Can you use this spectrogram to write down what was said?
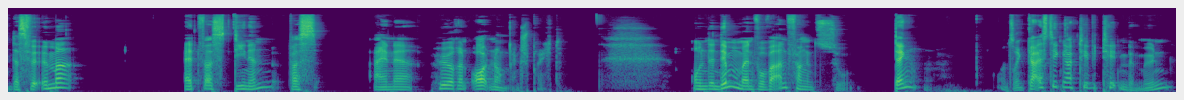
dass wir immer etwas dienen, was einer höheren Ordnung entspricht. Und in dem Moment, wo wir anfangen zu denken, unsere geistigen Aktivitäten bemühen,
